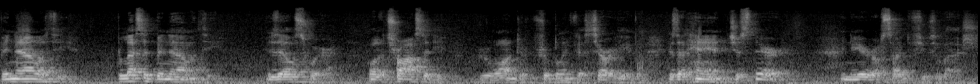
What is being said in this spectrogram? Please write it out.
Banality, Blessed banality is elsewhere, while atrocity, Rwanda, Treblinka, Sarajevo, is at hand, just there, in the air outside the fuselage.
